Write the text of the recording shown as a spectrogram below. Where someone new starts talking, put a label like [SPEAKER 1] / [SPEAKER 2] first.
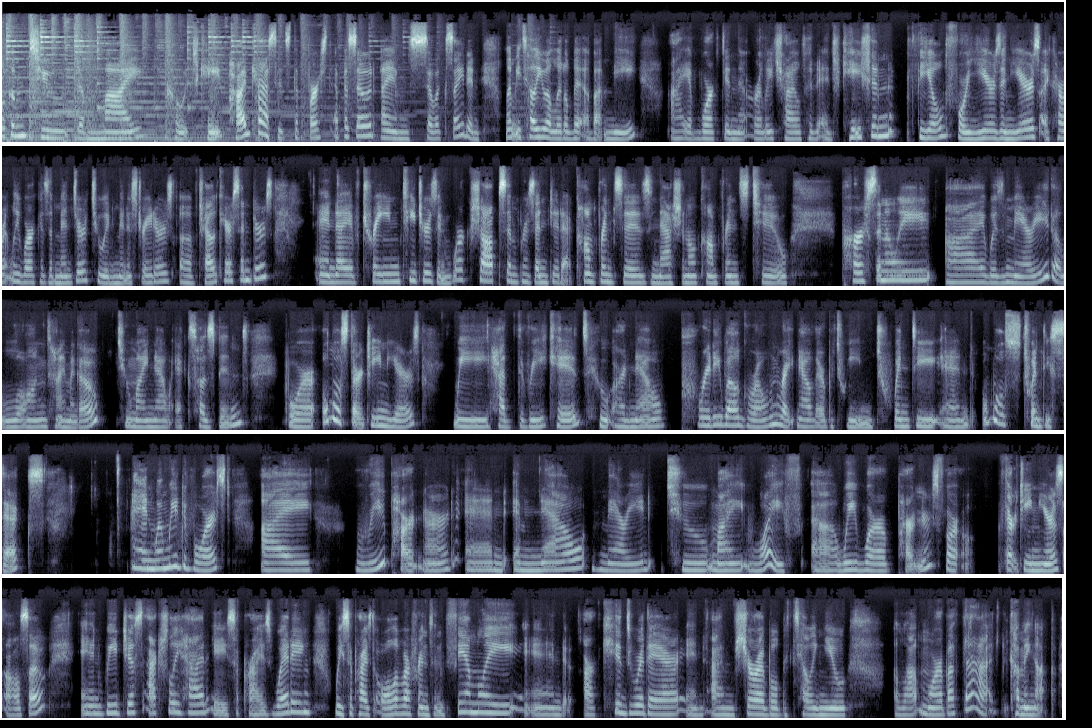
[SPEAKER 1] Welcome to the My Coach Kate podcast. It's the first episode. I am so excited. Let me tell you a little bit about me. I have worked in the early childhood education field for years and years. I currently work as a mentor to administrators of childcare centers, and I have trained teachers in workshops and presented at conferences, national conference too. Personally, I was married a long time ago to my now ex husband for almost 13 years. We had three kids who are now pretty well grown. Right now, they're between 20 and almost 26. And when we divorced, I repartnered and am now married to my wife. Uh, we were partners for 13 years also. And we just actually had a surprise wedding. We surprised all of our friends and family, and our kids were there. And I'm sure I will be telling you a lot more about that coming up.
